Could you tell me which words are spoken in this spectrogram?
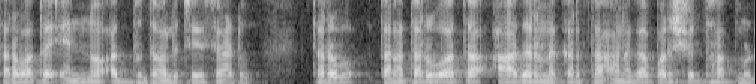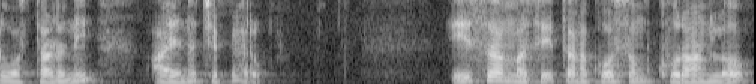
తర్వాత ఎన్నో అద్భుతాలు చేశాడు. తర్వా తన తరువాత ఆదరణకర్త అనగా పరిశుద్ధాత్ముడు వస్తాడని ఆయన చెప్పారు. ఈసా మసీ తన కోసం ఖురాన్లో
